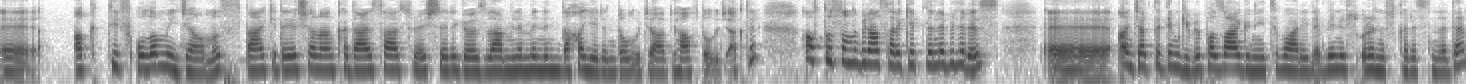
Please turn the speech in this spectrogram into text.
e, aktif olamayacağımız, belki de yaşanan kadersel süreçleri gözlemlemenin daha yerinde olacağı bir hafta olacaktır. Hafta sonu biraz hareketlenebiliriz. ancak dediğim gibi pazar günü itibariyle Venüs-Uranüs karesinde de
